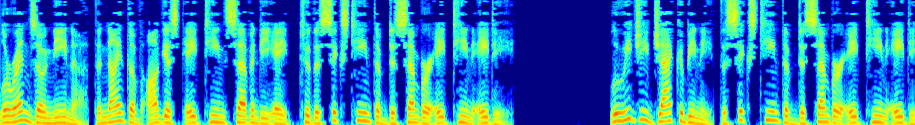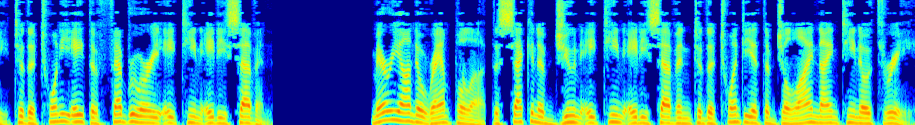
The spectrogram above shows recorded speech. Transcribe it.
Lorenzo Nina, the 9th of August 1878 to the 16th of December 1880. Luigi Jacobini, the 16th of December 1880 to the 28th of February 1887. Mariano Rampolla, the 2nd of June 1887 to the 20th of July 1903.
